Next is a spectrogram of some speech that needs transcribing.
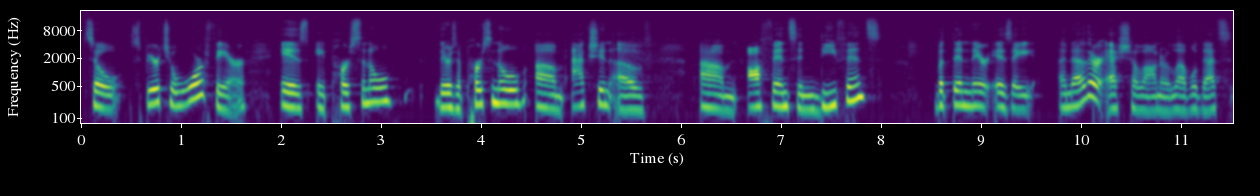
So, spiritual warfare is a personal, there's a personal um, action of um, offense and defense, but then there is a another echelon or level that's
